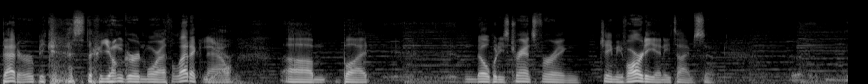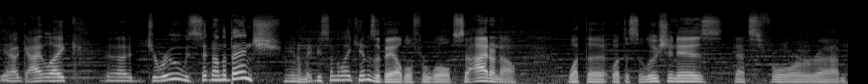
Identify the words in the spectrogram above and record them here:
better because they're younger and more athletic now. Um, but nobody's transferring Jamie Vardy anytime soon. You know, a guy like uh, Giroud was sitting on the bench. You know, maybe someone like him is available for Wolves. So I don't know what the what the solution is. That's for um,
